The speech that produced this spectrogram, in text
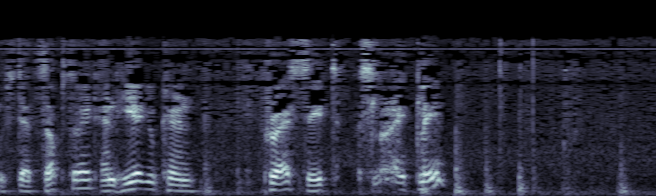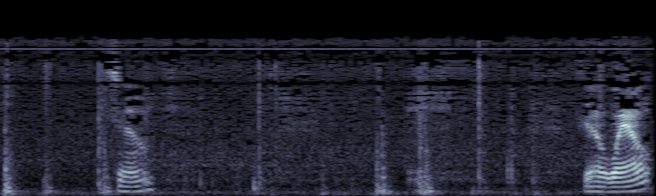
with that substrate, and here you can press it slightly. So, so well.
